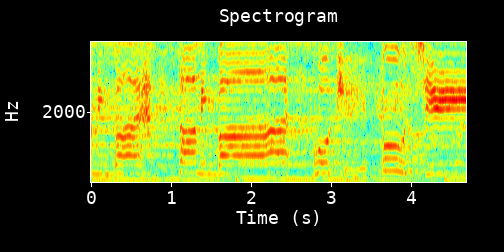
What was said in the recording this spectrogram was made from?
他明白，他明白，我给不起。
